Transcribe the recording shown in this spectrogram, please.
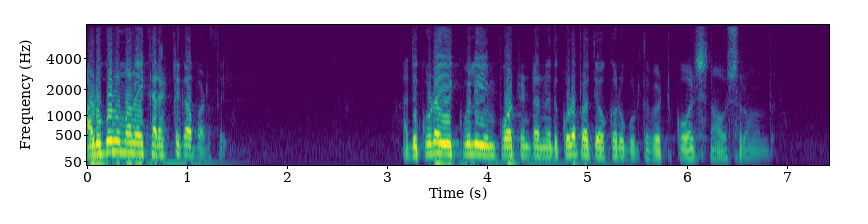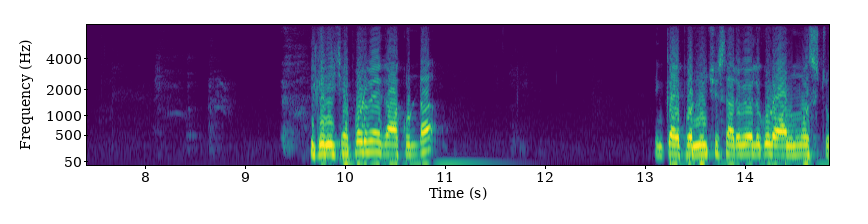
అడుగులు మనకి కరెక్ట్గా పడతాయి. అది కూడా ఈక్వలీ ఇంపార్టెంట్ అనేది కూడా ప్రతి ఒక్కరూ గుర్తుపెట్టుకోవాల్సిన అవసరం ఉంది. ఇక ఇది చెప్పడమే కాకుండా ఇంకా ఇప్పటి నుంచి సర్వేలు కూడా ఆల్మోస్ట్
